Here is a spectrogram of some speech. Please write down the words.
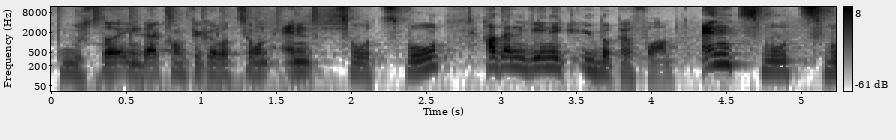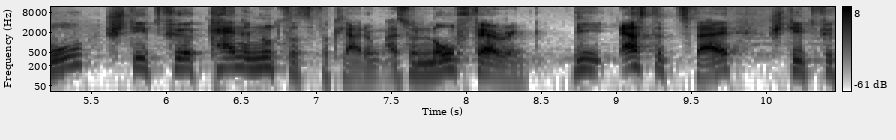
Booster in der Konfiguration N22 hat ein wenig überperformt. N22 steht für keine Nutzlastverkleidung, also No Fairing. Die erste 2 steht für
